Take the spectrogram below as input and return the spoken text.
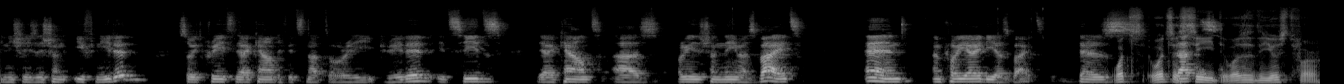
initialization if needed. So it creates the account if it's not already created. It seeds the account as organization name as bytes and employee ID as bytes there's what's what's a seed? What is it used for?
